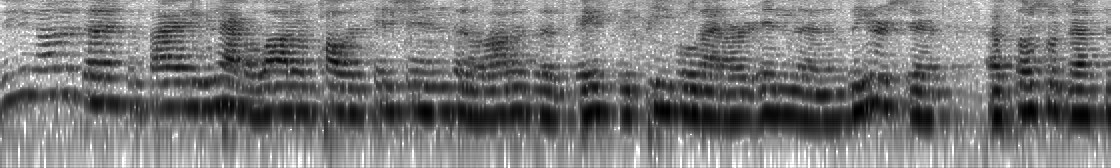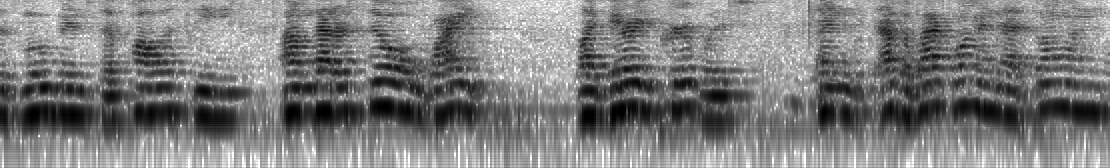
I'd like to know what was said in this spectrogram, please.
do you notice that in society we have a lot of politicians and a lot of the basic people that are in the leadership of social justice movements, of policy, um, that are still white, like very privileged. And as a black woman, that someone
